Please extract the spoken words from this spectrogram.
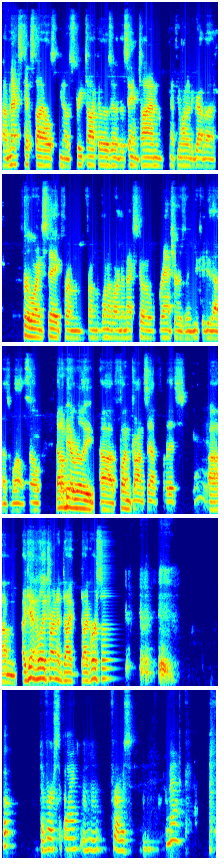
uh, Mexican styles, you know, street tacos, and at the same time, if you wanted to grab a sirloin steak from from one of our New Mexico ranchers, then you could do that as well. So that'll be a really uh, fun concept, but it's um, again really trying to di- diversify. Oh, diversify. hmm Froze. I'm back.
